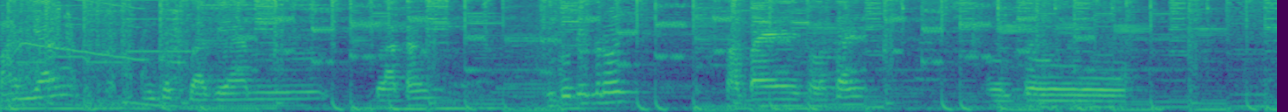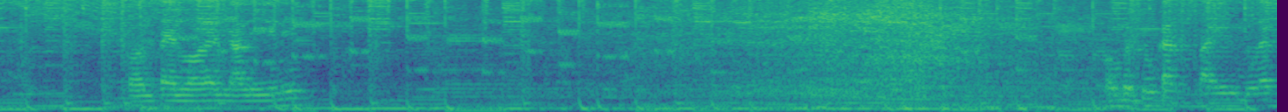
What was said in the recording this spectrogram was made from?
Panjang untuk bagian belakang. Ikuti terus sampai selesai. Untuk konten Loren kali ini. Membentukkan style mulet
